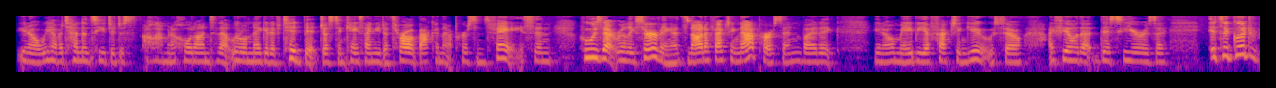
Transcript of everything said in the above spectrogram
you know, we have a tendency to just, oh, I'm going to hold on to that little negative tidbit just in case I need to throw it back in that person's face. And who is that really serving? It's not affecting that person, but it you know, maybe affecting you. So I feel that this year is a, it's a good,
